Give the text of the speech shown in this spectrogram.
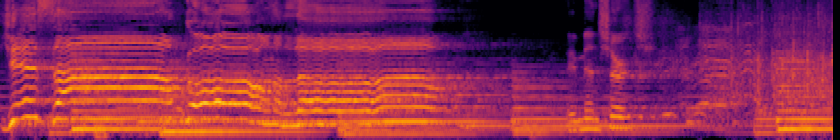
Yes, I'm gonna love. Amen, church. Amen.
